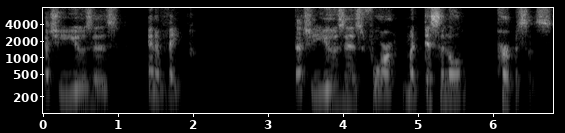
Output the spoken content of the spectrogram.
that she uses in a vape that she uses for medicinal purposes.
